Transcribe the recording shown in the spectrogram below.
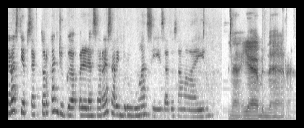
Karena setiap sektor kan juga pada dasarnya saling berhubungan sih satu sama lain. Nah, iya benar.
